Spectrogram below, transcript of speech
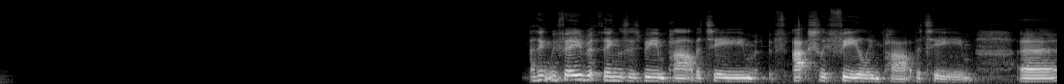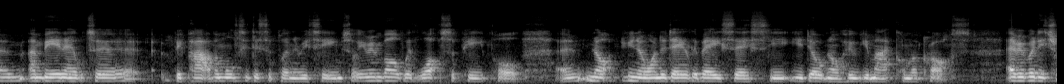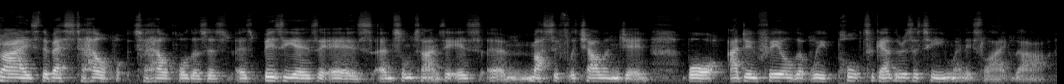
I think my favourite things is being part of a team, actually feeling part of a team, um, and being able to be part of a multidisciplinary team. So you're involved with lots of people, um, not you know on a daily basis. You, you don't know who you might come across. Everybody tries their best to help to help others as, as busy as it is, and sometimes it is um, massively challenging. But I do feel that we pull together as a team when it's like that.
